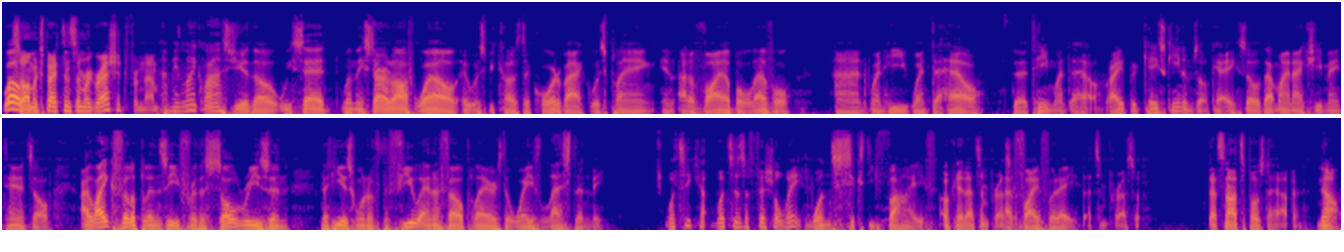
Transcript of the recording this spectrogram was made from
Well, so I'm expecting some regression from them. I mean, like last year, though, we said when they started off well, it was because their quarterback was playing in, at a viable level, and when he went to hell, the team went to hell, right? But Case Keenum's okay, so that might actually maintain itself. I like Phillip Lindsay for the sole reason that he is one of the few NFL players that weighs less than me. What's he? What's his official weight? 165 Okay, that's impressive. at five foot eight. That's impressive. That's not supposed to happen. No.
